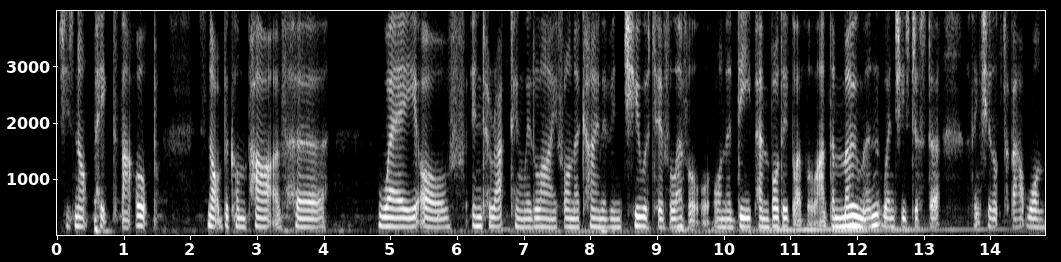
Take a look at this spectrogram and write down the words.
She's not picked that up. It's not become part of her way of interacting with life on a kind of intuitive level, on a deep embodied level. At the moment, when she's just a, I think she looked about one,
